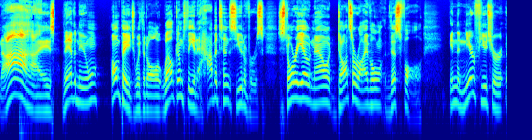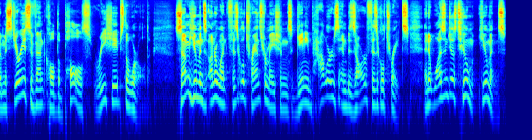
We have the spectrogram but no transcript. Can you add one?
Nice. They have a new homepage with it all. Welcome to the Inhabitants universe. Story out now. Dot's arrival this fall. In the near future, a mysterious event called the Pulse reshapes the world. Some humans underwent physical transformations, gaining powers and bizarre physical traits. And it wasn't just hum- humans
